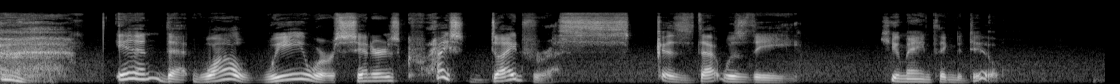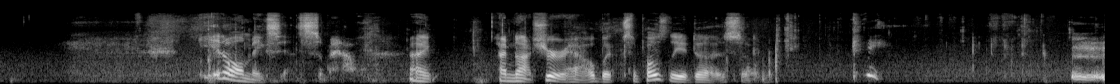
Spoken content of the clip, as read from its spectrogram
In that while we were sinners, Christ died for us. Because that was the humane thing to do. It all makes sense somehow. I, I'm not sure how, but supposedly it does, so. Okay.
